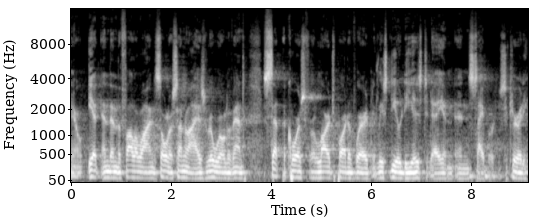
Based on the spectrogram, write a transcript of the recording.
you know it and then the follow-on Solar Sunrise real-world event set the course for a large part of where at least DoD is today in, in cyber security.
